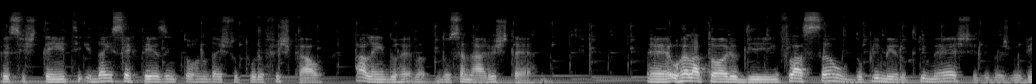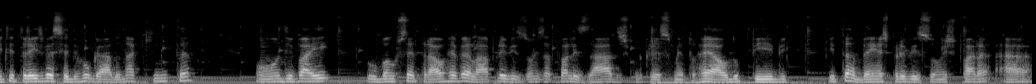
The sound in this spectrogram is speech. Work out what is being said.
persistente e da incerteza em torno da estrutura fiscal, além do, do cenário externo. É, o relatório de inflação do primeiro trimestre de 2023 vai ser divulgado na quinta, onde vai o Banco Central revelar previsões atualizadas para o crescimento real do PIB e também as previsões para a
